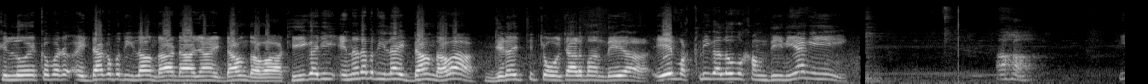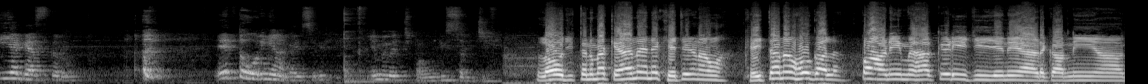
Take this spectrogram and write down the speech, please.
ਕਿਲੋ ਇੱਕ ਵਾਰ ਐਡਾ ਕੁ ਪਤੀਲਾ ਹੁੰਦਾ ਸਾਡਾ ਜਾਂ ਐਡਾ ਹੁੰਦਾ ਵਾ ਠੀਕ ਆ ਜੀ ਇਹਨਾਂ ਦਾ ਪਤੀਲਾ ਐਡਾ ਹੁੰਦਾ ਵਾ ਜਿਹੜਾ ਇੱਥੇ ਚੋਲ ਚਾਲ ਬਣਦੇ ਆ ਇਹ ਵੱਖਰੀ ਗੱਲ ਉਹ ਵਿਖਾਉਂਦੀ ਨਹੀਂ ਹੈਗੀ। ਆਹਾ ਕੀ ਹੈ ਗੈਸ ਕਰੋ? ਇਹ ਤੋਰੀਆਂ ਗਾਇਸ ਵੀਰੇ, ਇਹ ਮੈਂ ਵਿੱਚ ਪਾਉਂਗੀ ਸਬਜ਼ੀ। ਲਓ ਜੀ, ਤੈਨੂੰ ਮੈਂ ਕਿਹਾ ਨਾ ਇਹਨੇ ਖਿੱਚ ਜਾਣਾ ਵਾ। ਖਿੱਚਤਾ ਨਾ ਉਹ ਗੱਲ? ਪਾਣੀ, ਮੈਂ ਕਿਹਾ ਕਿਹੜੀ ਚੀਜ਼ ਇਹਨੇ ਐਡ ਕਰਨੀ ਆ?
